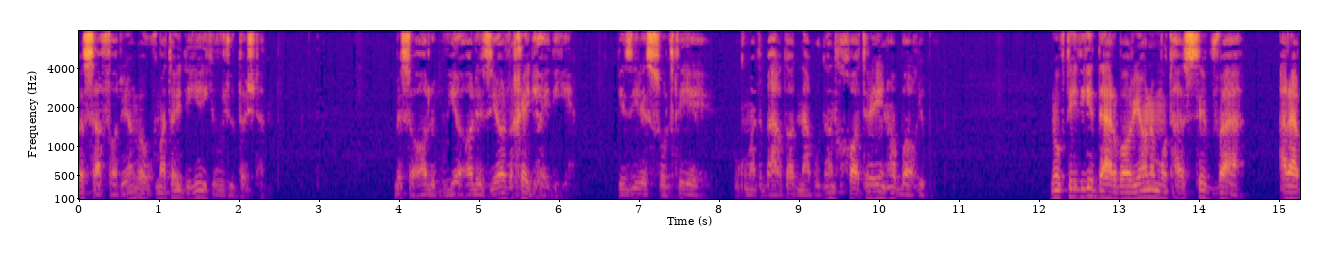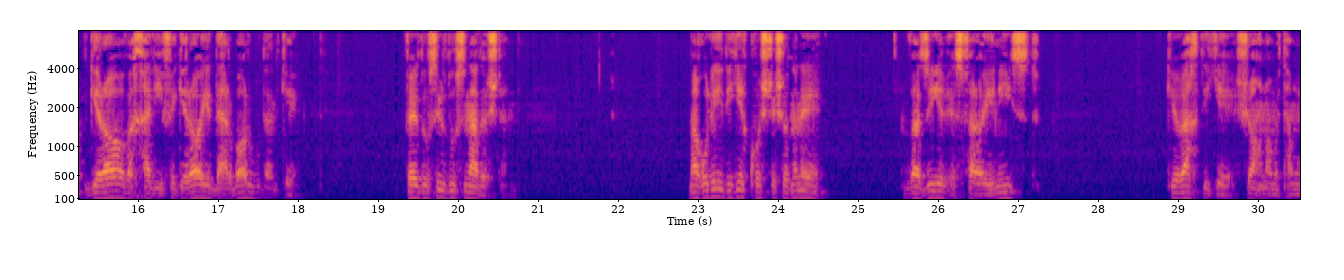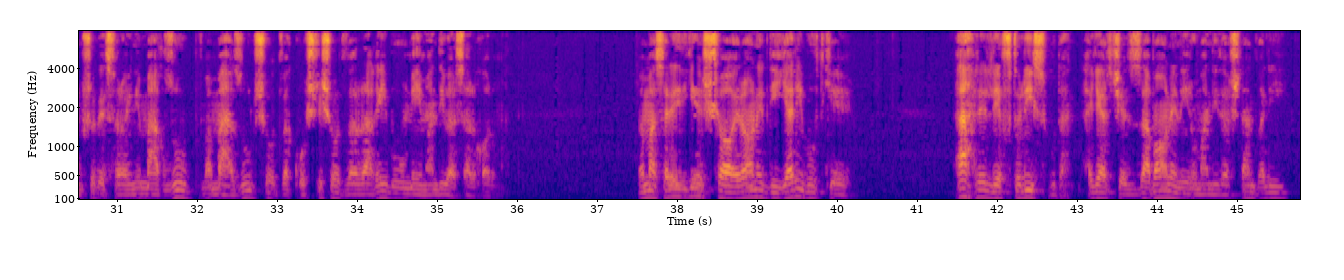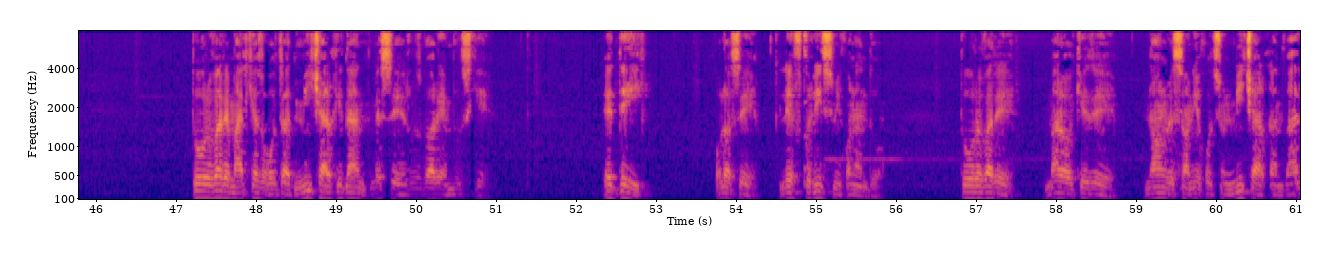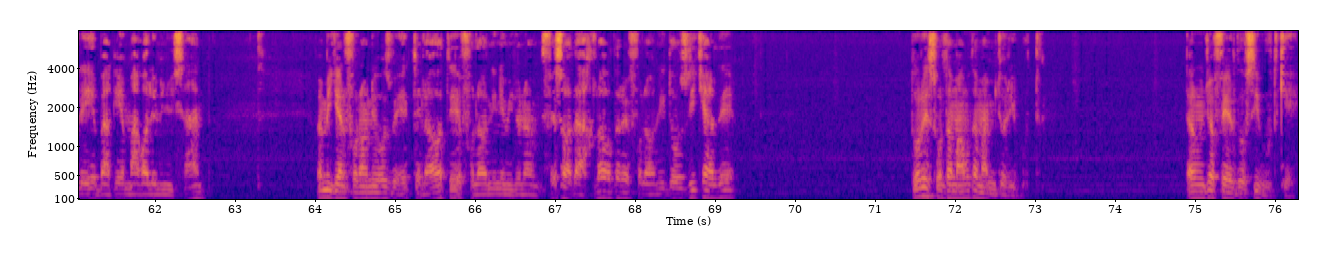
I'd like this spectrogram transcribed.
و سفاریان و حکومت های دیگه که وجود داشتند. مثل آل بویه آل زیار و خیلی های دیگه. که زیر سلطه حکومت بغداد نبودند خاطر اینها باقی بود. نکته دیگه درباریان متعصب و عربگرا و خلیفه گرای دربار بودند که فردوسی رو دوست نداشتند. مقوله دیگه کشته شدن وزیر اسفراینی است که وقتی که شاهنامه تموم شد اسفراینی مغضوب و معزول شد و کشته شد و رقیب او میمندی بر سر کار اومد. و مسئله دیگه شاعران دیگری بود که اهل لفتولیس بودند. اگرچه زبان نیرومندی داشتند ولی دورور مرکز قدرت میچرخیدند مثل روزگار امروز که ادهی خلاصه لفتولیس می‌کنند و دورور مراکز نان رسانی خودشون میچرخند و علیه بقیه مقاله می نویسند و میگن فلانی عضو اطلاعات فلانی نمی‌دونم فساد اخلاق داره فلانی دزدی کرده. دوره سلطان محمود هم همینطوری بود. در اونجا فردوسی بود که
